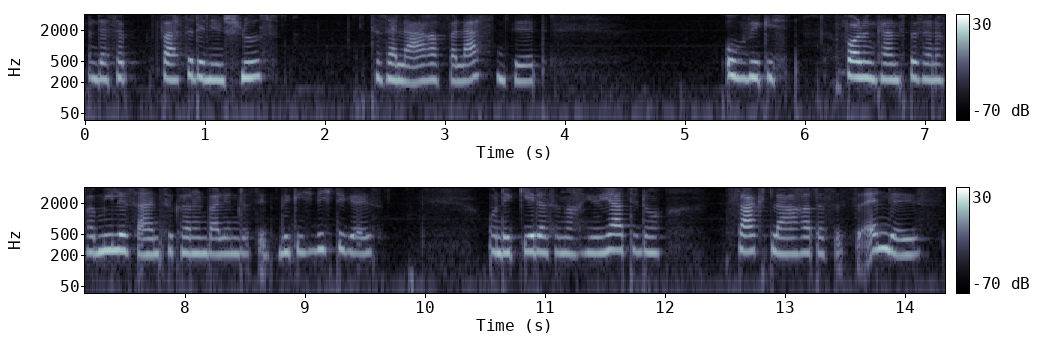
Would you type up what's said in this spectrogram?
Und deshalb fasst er den Entschluss, dass er Lara verlassen wird, um wirklich voll und ganz bei seiner Familie sein zu können, weil ihm das eben wirklich wichtiger ist. Und er geht also nach Jojatino sagt Lara, dass es zu Ende ist,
